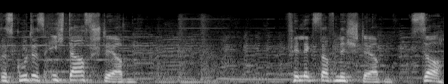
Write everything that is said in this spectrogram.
Das Gute ist, ich darf sterben. Felix darf nicht sterben. So.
